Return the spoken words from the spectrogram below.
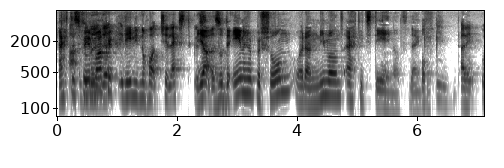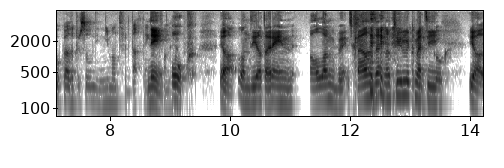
Echte Ah, sfeermaker. de- Iedereen die nog wat chillaxed ja, zo de enige persoon waar dan niemand echt iets tegen had, denk Of ik. allee, ook wel de persoon die niemand verdacht, denk ik. Nee, van de groep. ook. Ja, want die had daar al lang buiten spel gezet natuurlijk. Met, ik die, ja,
